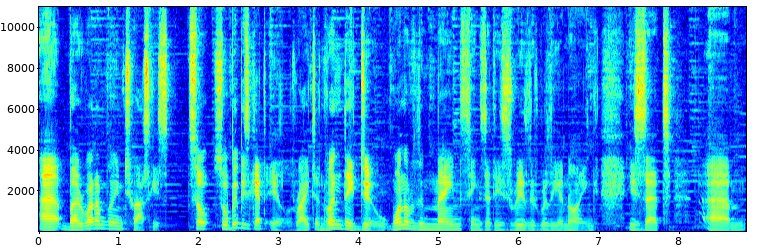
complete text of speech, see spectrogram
Uh, but what I'm going to ask is, so so babies get ill, right? And when they do, one of the main things that is really really annoying is that um,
